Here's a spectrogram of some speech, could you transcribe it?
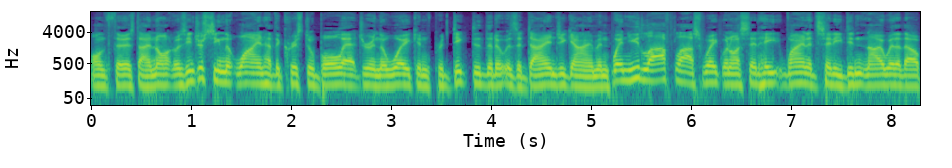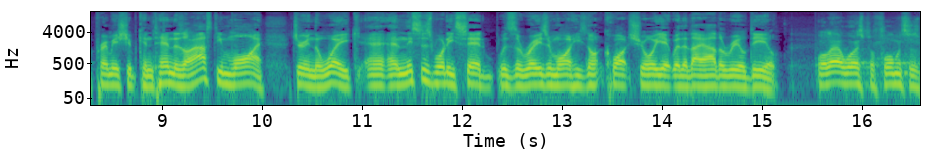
on Thursday night. It was interesting that Wayne had the crystal ball out during the week and predicted that it was a danger game. And when you laughed last week when I said he, Wayne had said he didn't know whether they were premiership contenders, I asked him why during the week, and, and this is what he said was the reason why he's not quite sure yet whether they are the real deal. Well, our worst performances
